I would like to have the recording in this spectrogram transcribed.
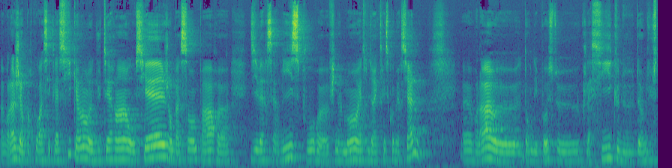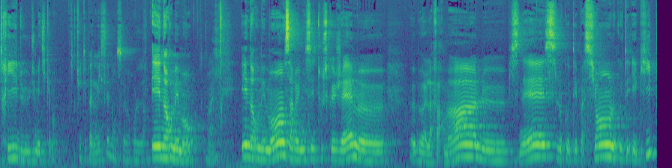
Euh, voilà, j'ai un parcours assez classique, hein, du terrain au siège, en passant par euh, divers services pour euh, finalement être directrice commerciale. voilà, dans des postes classiques d'industrie du, médicament. Tu t'épanouissais dans ce rôle-là? Énormément. Énormément. Ça réunissait tout ce que j'aime. Bah, la pharma, le business, le côté patient, le côté équipe.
